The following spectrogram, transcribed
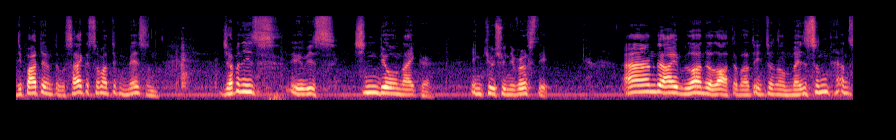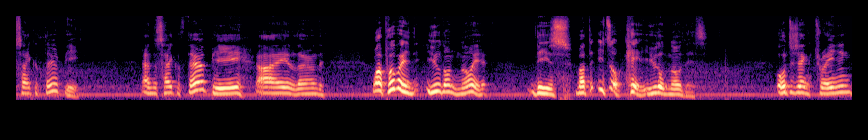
Department of Psychosomatic Medicine. Japanese is Shinryo Naika in Kyushu University. And I've learned a lot about internal medicine and psychotherapy. And psychotherapy, I learned, well, probably you don't know it, this, but it's okay, you don't know this. Autogenic training,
